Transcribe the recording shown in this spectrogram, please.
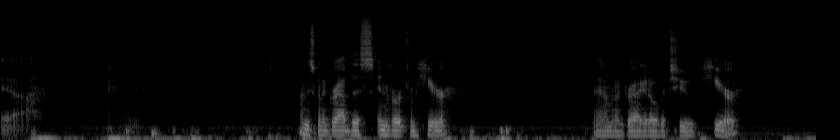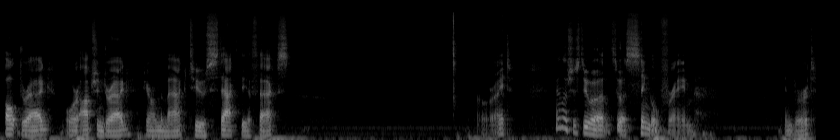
yeah. I'm just going to grab this invert from here and I'm going to drag it over to here. Alt drag or option drag if you're on the Mac to stack the effects. All right, and let's just do a let's do a single frame invert.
